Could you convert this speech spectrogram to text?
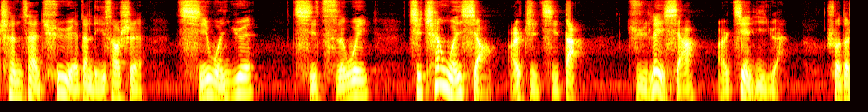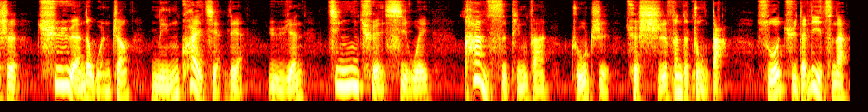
称赞屈原的《离骚》是“其文约，其辞微，其称文小而指其大，举类狭而见义远”，说的是屈原的文章明快简练，语言精确细微，看似平凡，主旨却十分的重大，所举的例子呢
